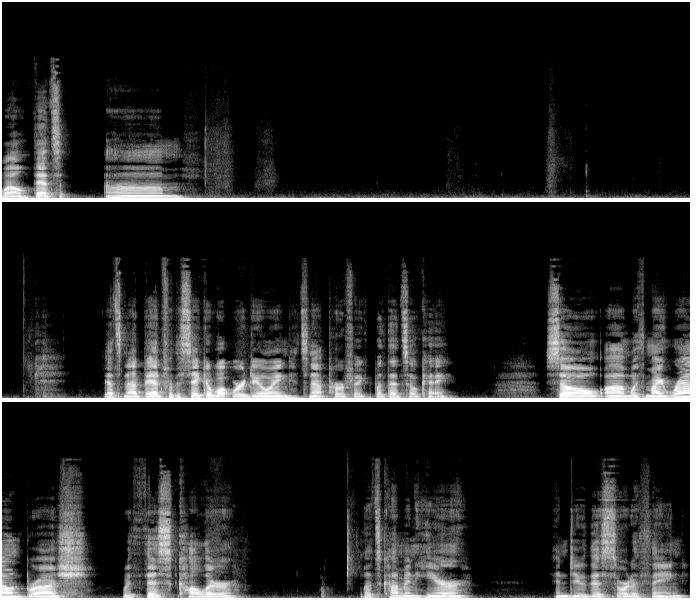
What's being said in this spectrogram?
Well, that's, um, that's not bad for the sake of what we're doing. It's not perfect, but that's okay. So um, with my round brush, with this color, let's come in here and do this sort of thing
